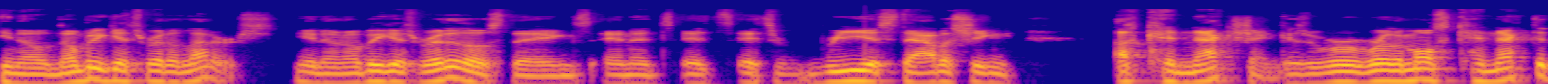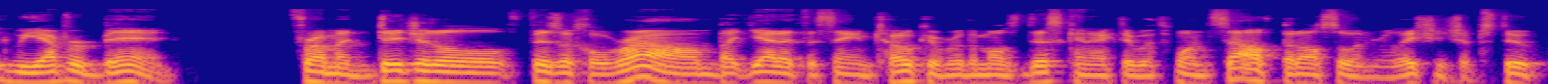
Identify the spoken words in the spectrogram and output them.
you know nobody gets rid of letters. You know nobody gets rid of those things, and it's it's it's reestablishing a connection because we're we're the most connected we ever been from a digital physical realm, but yet at the same token, we're the most disconnected with oneself, but also in relationships too.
